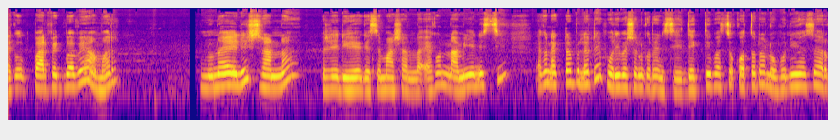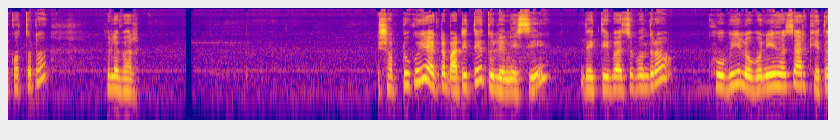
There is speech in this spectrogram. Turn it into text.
এখন পারফেক্টভাবে আমার নুনা ইলিশ রান্না রেডি হয়ে গেছে মাশাল্লাহ এখন নামিয়ে নিচ্ছি। এখন একটা প্লেটে পরিবেশন করে নিচ্ছি। দেখতে পাচ্ছ কতটা লোভনীয় হয়েছে আর কতটা ফ্লেভার সবটুকুই একটা বাটিতে তুলে নিছি দেখতেই পাচ্ছ বন্ধুরা, খুবই লোভনীয় হয়েছে আর খেতে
